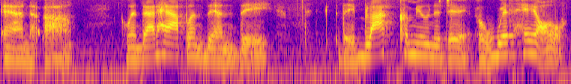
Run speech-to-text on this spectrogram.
and uh, when that happened, then the the black community withheld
